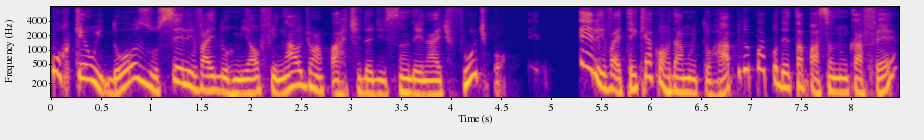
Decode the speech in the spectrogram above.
Porque o idoso, se ele vai dormir ao final de uma partida de Sunday Night Football, ele vai ter que acordar muito rápido para poder estar tá passando um café,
